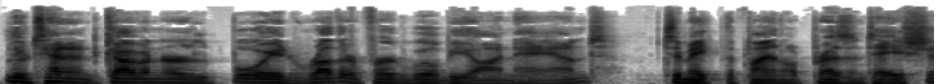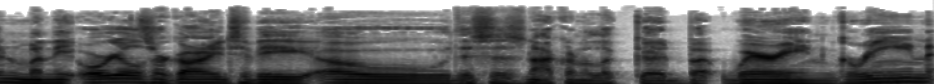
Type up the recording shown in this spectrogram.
Lieutenant Governor Boyd Rutherford will be on hand to make the final presentation when the Orioles are going to be, oh, this is not going to look good, but wearing green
